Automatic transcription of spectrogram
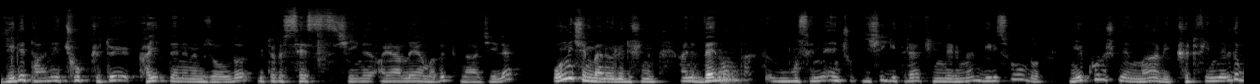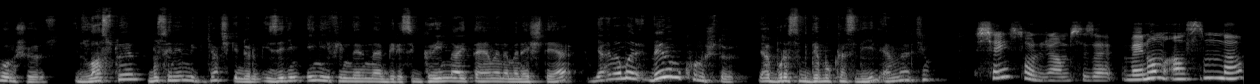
7 tane çok kötü kayıt denememiz oldu. Bir türlü ses şeyini ayarlayamadık Naci ile. Onun için ben öyle düşündüm. Hani Venom da bu senin en çok gişe getiren filmlerinden birisi oldu. Niye konuşmayalım abi? Kötü filmleri de konuşuyoruz. Last Duel bu senenin gerçekten diyorum izlediğim en iyi filmlerinden birisi. Green Knight'ta hemen hemen eşdeğer. Yani ama Venom konuştu. Ya burası bir demokrasi değil Enver'cim. Şey soracağım size. Venom aslında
